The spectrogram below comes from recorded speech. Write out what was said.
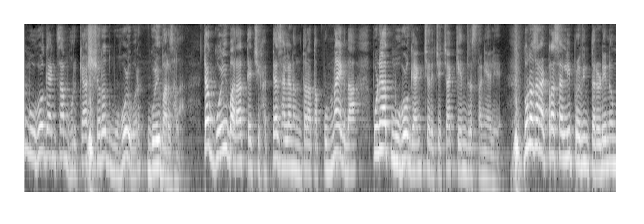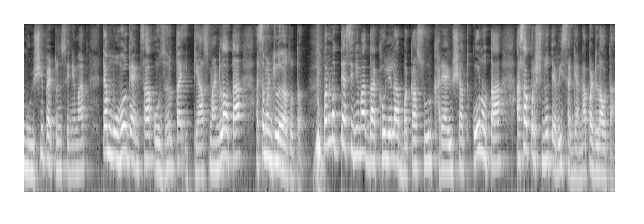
मोहोळ गँगचा म्होरक्या शरद मोहोळवर गोळीबार झाला. त्या गोळीबारात त्याची हत्या झाल्यानंतर आता पुन्हा एकदा पुण्यात मोहोळ गँग चर्चेच्या केंद्रस्थानी आली आहे. दोन हजार अठरा साली प्रवीण तरडेनं मुळशी पॅटर्न सिनेमात त्या मोहोळ गँगचा ओझरता इतिहास मांडला होता असं म्हटलं जात होतं. पण मग त्या सिनेमात दाखवलेला बकासूर खऱ्या आयुष्यात कोण होता असा प्रश्न त्यावेळी सगळ्यांना पडला होता.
